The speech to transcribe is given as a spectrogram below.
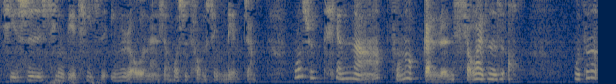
歧视性别气质阴柔的男生或是同性恋这样。我就觉得天哪，怎么那么感人？小赖真的是哦，我真的，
